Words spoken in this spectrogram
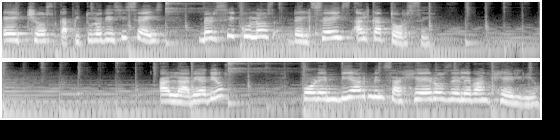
Hechos capítulo 16, versículos del 6 al 14. Alabe a Dios por enviar mensajeros del Evangelio.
